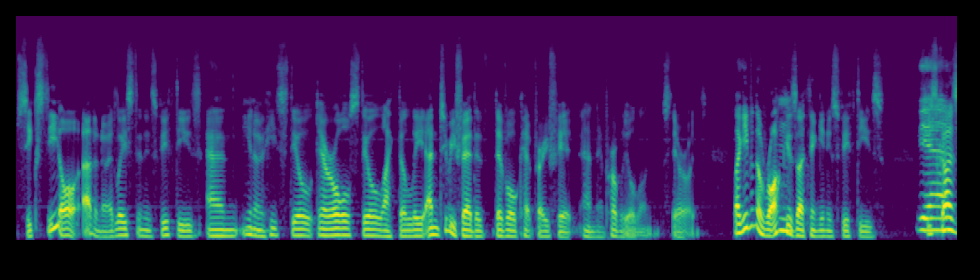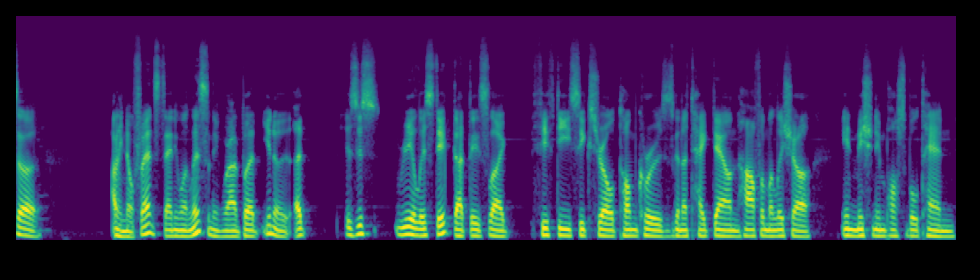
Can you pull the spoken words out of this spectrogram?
60 or i don't know at least in his 50s and you know he's still they're all still like the lead and to be fair they've, they've all kept very fit and they're probably all on steroids. Like even the rock is i think in his 50s Mm. yeah. these guys are. I mean, no offense to anyone listening, right? But you know, uh, is this realistic that this like fifty-six-year-old Tom Cruise is going to take down half a militia in Mission Impossible Ten,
